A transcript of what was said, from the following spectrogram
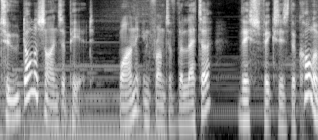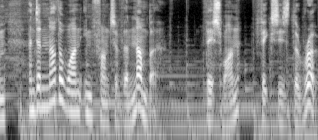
two dollar signs appeared, one in front of the letter, this fixes the column, and another one in front of the number. This one fixes the row.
